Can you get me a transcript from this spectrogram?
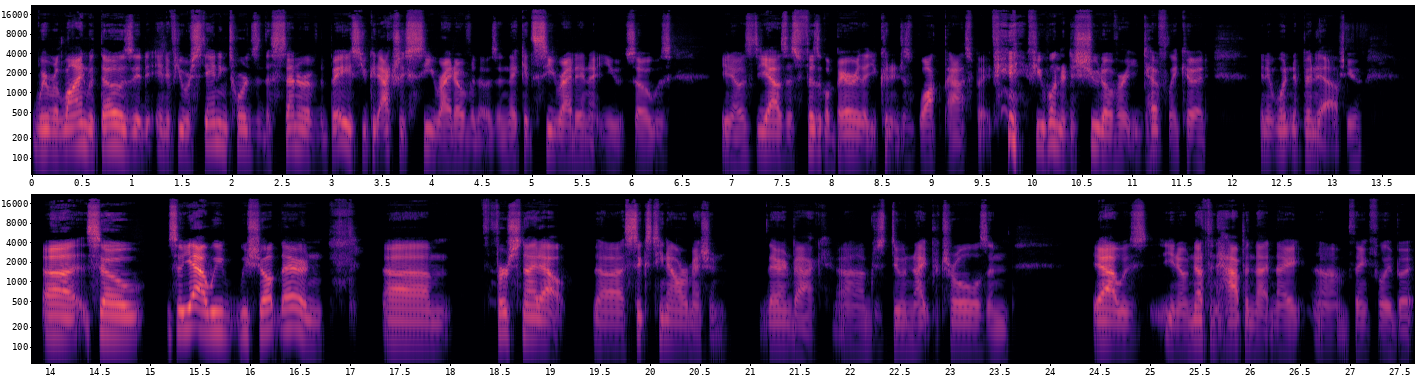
we were lined with those, and if you were standing towards the center of the base, you could actually see right over those, and they could see right in at you. So it was, you know, it was, yeah, it was this physical barrier that you couldn't just walk past. But if you, if you wanted to shoot over it, you definitely could, and it wouldn't have been yeah. an issue. Uh, so so yeah, we we show up there and um, first night out, uh, 16 hour mission there and back, um, just doing night patrols and yeah, it was you know nothing happened that night, um, thankfully, but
